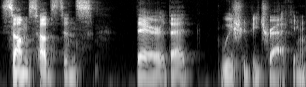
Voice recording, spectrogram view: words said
some substance there that we should be tracking.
